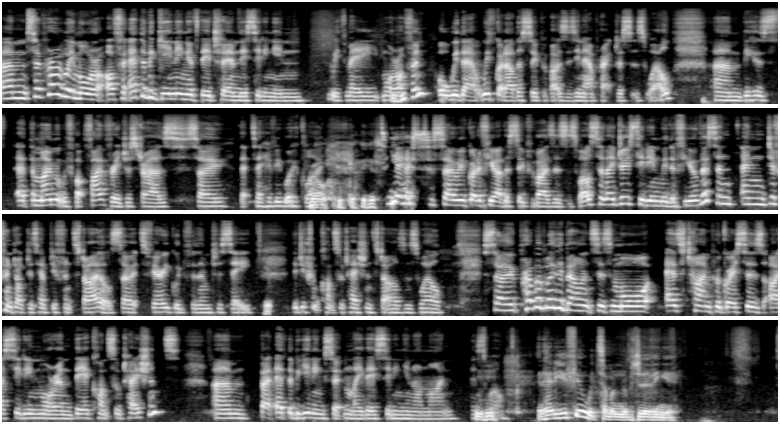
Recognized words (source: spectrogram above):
um, so probably more often at the beginning of their term, they're sitting in with me more mm-hmm. often, or without. We've got other supervisors in our practice as well, um, because at the moment we've got five registrars, so that's a heavy workload. Well, okay, yes. yes. so we've got a few other supervisors as well. So they do sit in with a few of us, and, and different doctors have different styles. So it's very good for them to see yep. the different consultation styles as well. So probably the balance is more as time progresses, I sit in more on their consultations. Um, but at the beginning, certainly they're sitting in on mine as mm-hmm. well. And how do you feel with someone observing you?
